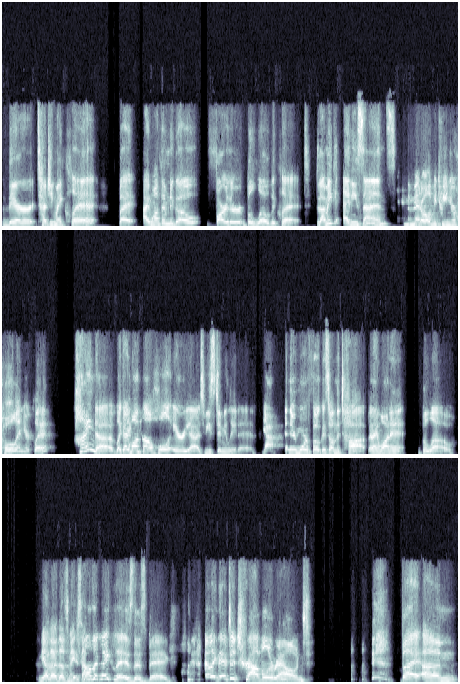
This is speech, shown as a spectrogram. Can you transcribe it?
they're touching my clit, but I want them to go farther below the clit. Did that make any sense? In the middle between your hole and your clit. Kind of. Like I want that whole area to be stimulated. Yeah. And they're more focused on the top and I want it below. Yeah, that does make it sense. sounds like my clit is this big. and like they have to travel around. but um,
